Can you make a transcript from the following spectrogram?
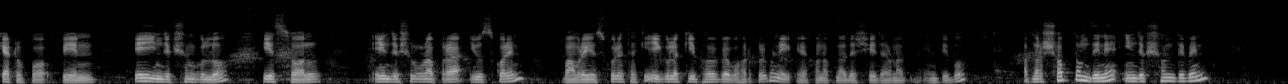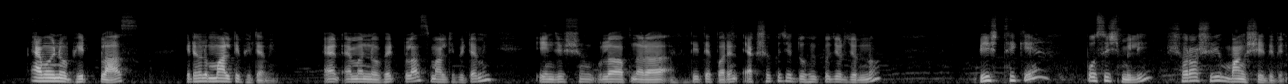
ক্যাটোপেন, এই ইঞ্জেকশনগুলো এসল এই ইঞ্জেকশনগুলো আপনারা ইউজ করেন বা আমরা ইউজ করে থাকি। এগুলো কীভাবে ব্যবহার করবেন এখন আপনাদের সেই ধারণা দিব। আপনারা সপ্তম দিনে ইঞ্জেকশন দেবেন অ্যামিনোভিট প্লাস এটা হলো মাল্টিভিটামিন অ্যামিনোভিট প্লাস মাল্টিভিটামিন এই ইঞ্জেকশনগুলো আপনারা দিতে পারেন একশো কেজি দৈহিক কেজির জন্য। বিশ থেকে পঁচিশ মিলি সরাসরি মাংসে দেবেন।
